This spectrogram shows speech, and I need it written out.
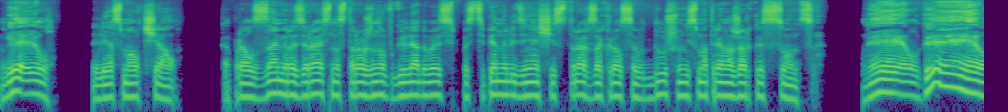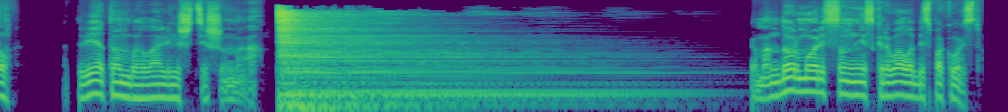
«Гейл!» Лес молчал. Капрал замер, озираясь, настороженно вглядываясь. Постепенно леденящий страх закрался в душу, несмотря на жаркое солнце. «Гейл! Гейл!» Ответом была лишь тишина. Командор Моррисон не скрывала беспокойства.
